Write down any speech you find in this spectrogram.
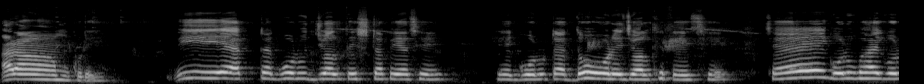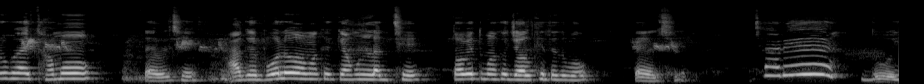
আরাম করে। দিয়ে একটা গরুর জল তেষ্টা পেয়েছে। সে গরুটা দৌড়ে জল খেতে এসে সেই গরু ভাই গরু ভাই, থামো। তাই বলছে, আগে বলো আমাকে কেমন লাগছে, তবে তোমাকে জল খেতে দেবো। বলছে চারে দুই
